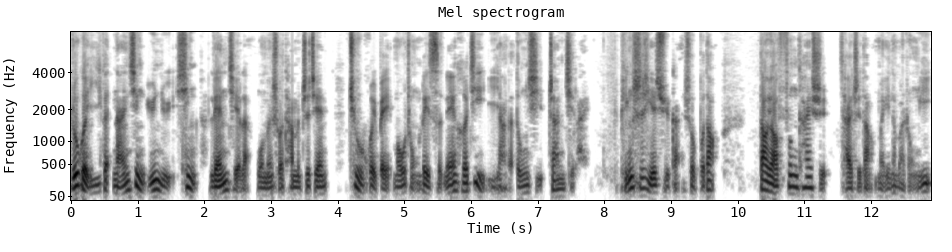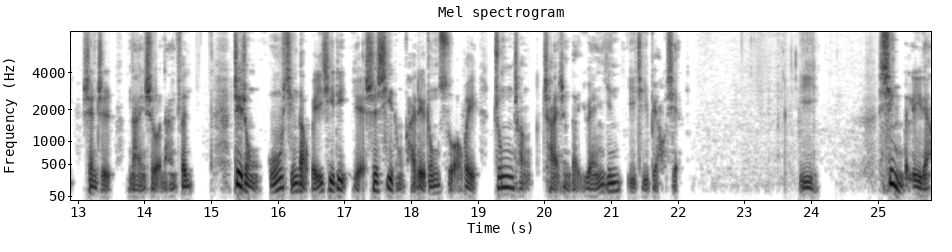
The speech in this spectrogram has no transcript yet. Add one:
如果一个男性与女性连结了，我们说他们之间就会被某种类似粘合剂一样的东西粘起来。平时也许感受不到，到要分开时才知道没那么容易，甚至难舍难分。这种无形的维系力也是系统排列中所谓忠诚产生的原因以及表现。一，性的力量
